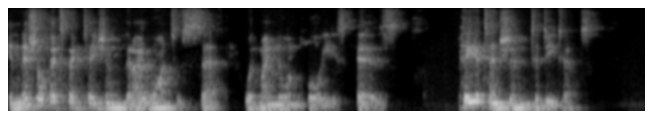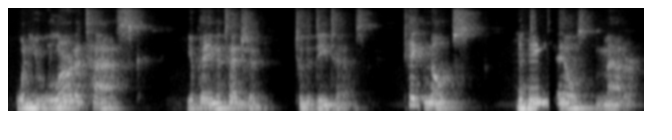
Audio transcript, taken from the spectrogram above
initial expectation that I want to set with my new employees is pay attention to details. When you learn a task, you're paying attention to the details. Take notes. Mm-hmm. Details matter.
